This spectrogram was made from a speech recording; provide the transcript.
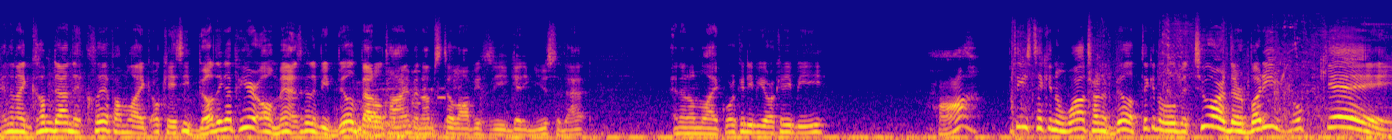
and then I come down the cliff. I'm like, okay, is he building up here? Oh man, it's gonna be build battle time, and I'm still obviously getting used to that. And then I'm like, where could he be? Where could he be? Huh? I think he's taking a while trying to build. Thinking a little bit too hard there, buddy. Okay.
